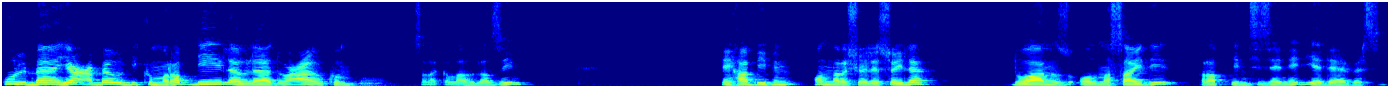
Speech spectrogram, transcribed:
Kul ma ya'bev bikum rabbi levla duaukum. Sadakallahu lazim. Ey Habibim onlara şöyle söyle. Duanız olmasaydı Rabbim size ne diye değer versin?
